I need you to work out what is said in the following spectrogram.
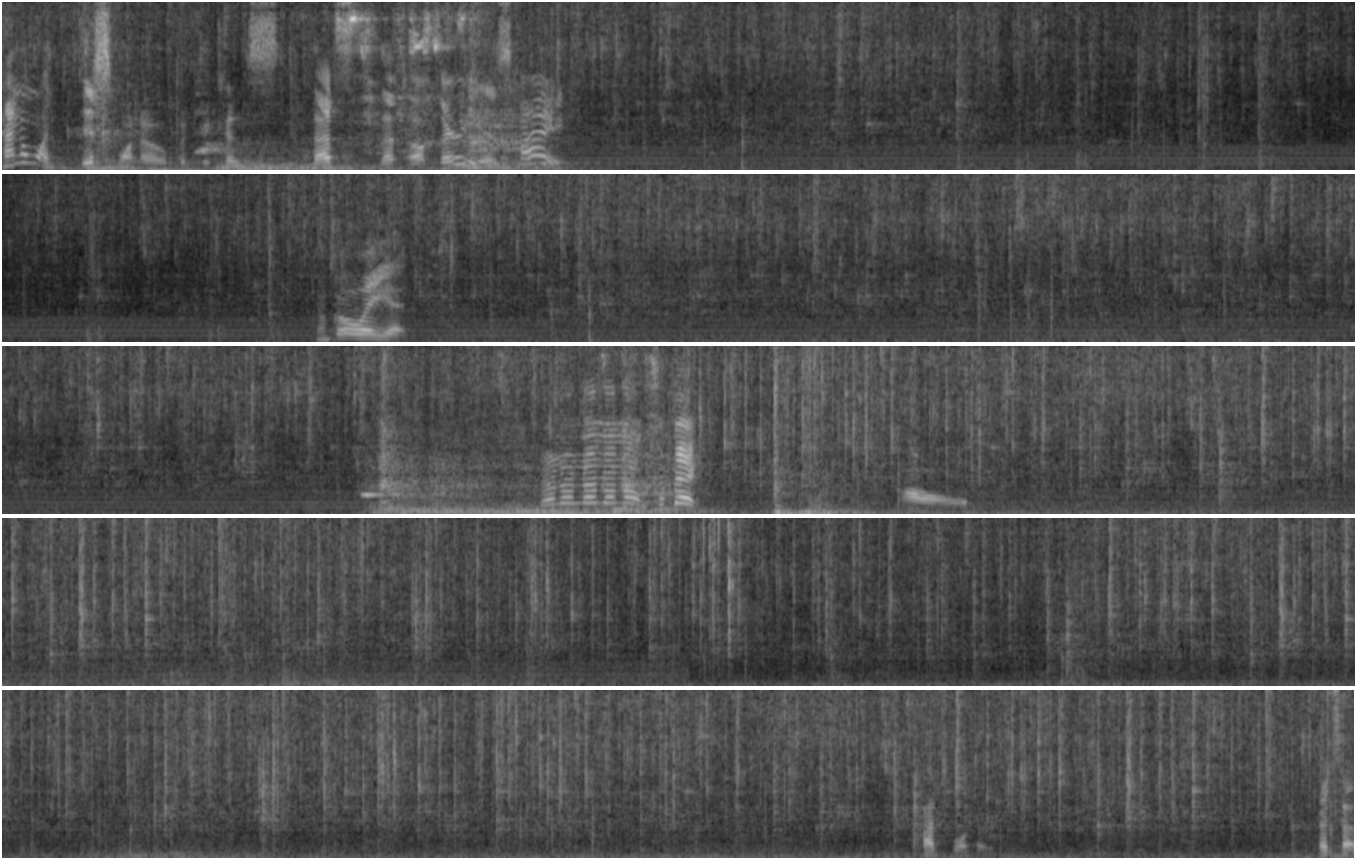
Kind of want this one open because that's that. Oh, there he is. Hi. Don't go away yet. no, no, no. Come back. Oh. Hot water. That's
